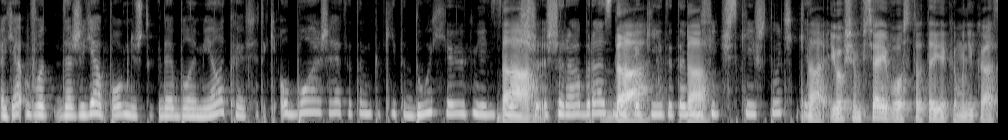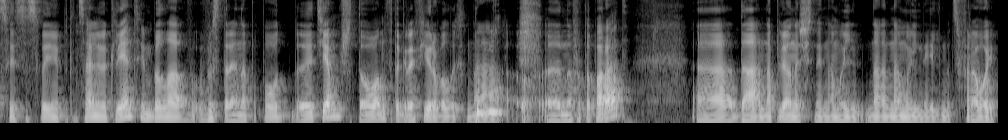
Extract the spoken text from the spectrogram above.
А я вот даже я помню, что когда я была мелкая, все такие, о боже, это там какие-то духи, я не Да. знаю, шарообразные Да, какие-то там да. мифические штучки. Да, и, в общем, вся его стратегия коммуникации со своими потенциальными клиентами была выстроена по поводу э, тем, что он фотографировал их на, э, на фотоаппарат, э, да, на пленочный, на, мыль, на, на мыльный или на цифровой.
